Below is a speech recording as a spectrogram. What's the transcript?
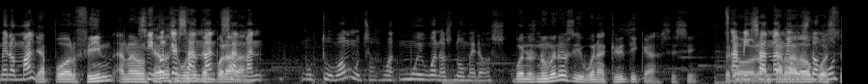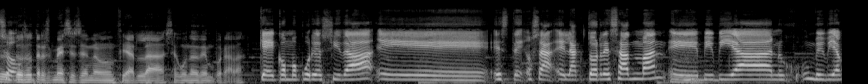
menos mal. Ya por fin han sí, anunciado porque segunda Sandman, temporada. Sandman tuvo muchos muy buenos números. Buenos números y buena crítica, sí, sí. Pero A mí han me gustó pues, mucho. dos o tres meses en anunciar la segunda temporada. Que como curiosidad, eh, este, o sea, el actor de Sandman eh, vivía, en- vivía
